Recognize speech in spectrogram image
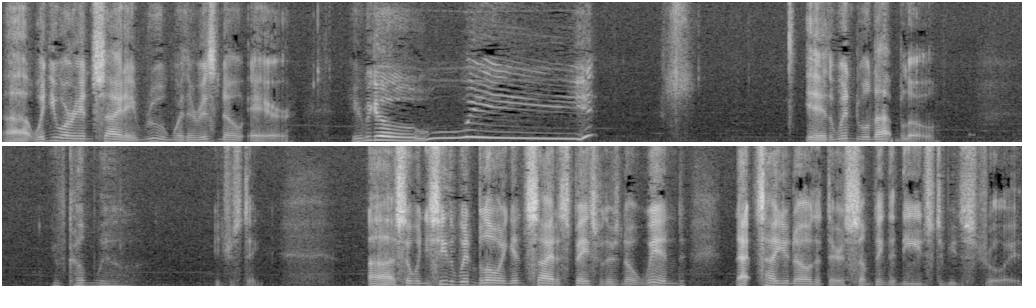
Uh, when you are inside a room where there is no air, here we go. Yeah, the wind will not blow. You've come, Will. Interesting. Uh, so when you see the wind blowing inside a space where there's no wind, that's how you know that there's something that needs to be destroyed.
